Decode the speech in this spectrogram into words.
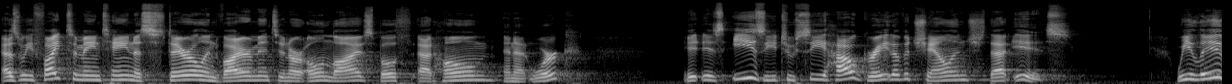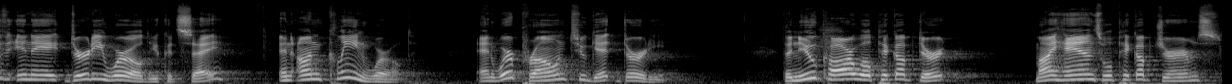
As we fight to maintain a sterile environment in our own lives, both at home and at work, it is easy to see how great of a challenge that is. We live in a dirty world, you could say, an unclean world, and we're prone to get dirty. The new car will pick up dirt, my hands will pick up germs.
